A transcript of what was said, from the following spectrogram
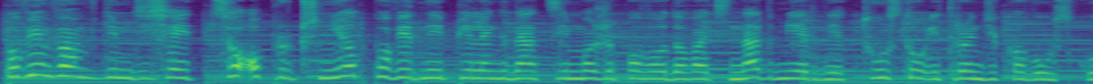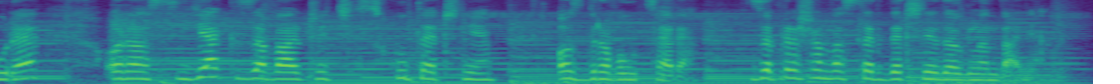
Powiem Wam w nim dzisiaj, co oprócz nieodpowiedniej pielęgnacji może powodować nadmiernie tłustą i trądzikową skórę oraz jak zawalczyć skutecznie o zdrową cerę. Zapraszam Was serdecznie do oglądania.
